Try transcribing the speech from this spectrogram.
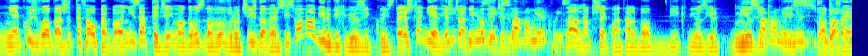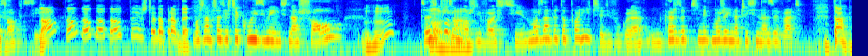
Nie kuś włodarzy TVP, bo oni za tydzień mogą znowu wrócić do wersji Sławomir Big Music Quiz. To jeszcze nie wiesz, Big czy oni Music powiedzieli. Sławomir Quiz. No, na przykład, albo Big Music, Big music Sławomir Quiz. Sławomir. Dużo jest opcji. No, no, no, no, no, to jeszcze naprawdę. Można na przykład jeszcze quiz zmienić na show. Mhm. To jest Można. dużo możliwości. Można by to policzyć w ogóle. Każdy odcinek może inaczej się nazywać. Tak,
